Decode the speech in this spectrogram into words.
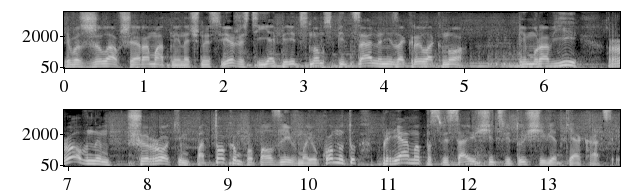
и возжелавший ароматной ночной свежести, я перед сном специально не закрыл окно. И муравьи ровным широким потоком поползли в мою комнату прямо по свисающей цветущей ветке акации.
